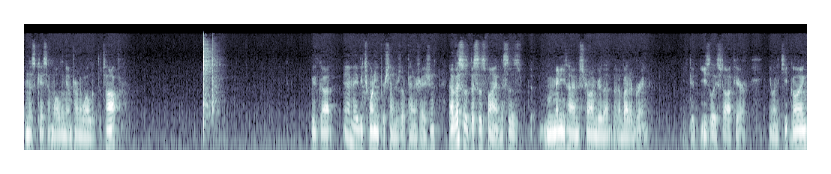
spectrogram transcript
In this case, I'm welding, I'm trying to weld at the top. We've got eh, maybe 20% or so penetration. Now this is this is fine. This is many times stronger than, than a butted ring. You could easily stop here. You want to keep going.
